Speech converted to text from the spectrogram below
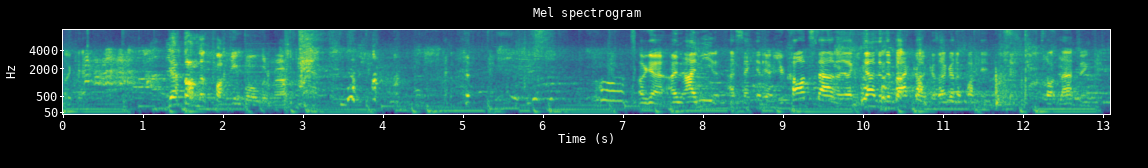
Okay. Get on the fucking boulder, man. Okay, I, I need a second here. You can't stand and like yell in the background because I'm gonna fucking start laughing.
